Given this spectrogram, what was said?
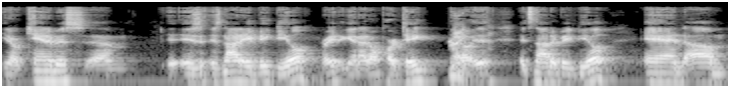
you know cannabis um, is is not a big deal, right? Again, I don't partake. Right. You know, it, it's not a big deal, and um,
